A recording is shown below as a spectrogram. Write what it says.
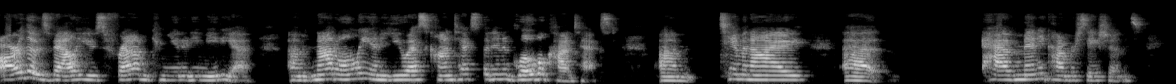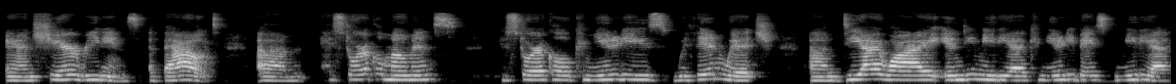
are those values from community media um, not only in a US context, but in a global context. Um, Tim and I uh, have many conversations and share readings about um, historical moments, historical communities within which um, DIY, indie media, community-based media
